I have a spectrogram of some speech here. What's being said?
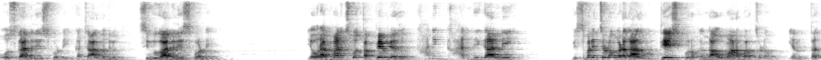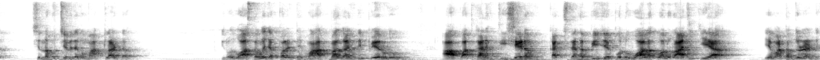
బోస్ గారిని తీసుకోండి ఇంకా చాలామంది సింగు గారిని తీసుకోండి. ఎవరు అభిమానించుకో తప్పేం లేదు. కానీ గాంధీ గారిని విస్మరించడం కూడా కాదు ఉద్దేశపూర్వకంగా అవమానపరచడం ఎంత చిన్నబుచ్చే విధంగా మాట్లాడడం. ఈరోజు వాస్తవంగా చెప్పాలంటే మహాత్మా గాంధీ పేరును ఆ పథకానికి తీసేయడం ఖచ్చితంగా బీజేపీ వాళ్ళు వాళ్ళకు వాళ్ళు రాజకీయ ఏమంటాం చూడండి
